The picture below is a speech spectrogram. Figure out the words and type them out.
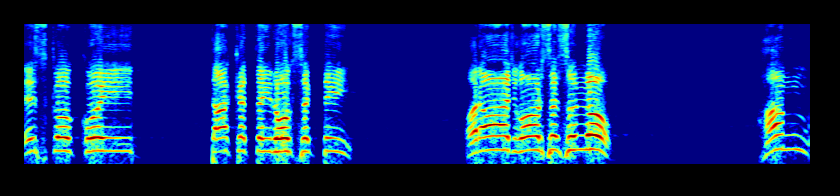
اس کو کوئی طاقت نہیں روک سکتی۔ اور آج غور سے سن لو، ہم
